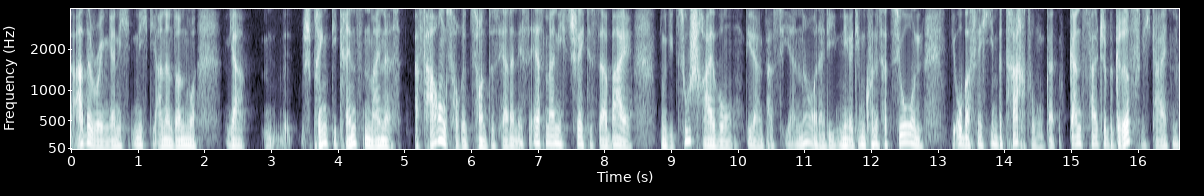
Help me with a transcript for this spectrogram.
Othering, ja, nicht, nicht die anderen, sondern nur, ja, sprengt die Grenzen meines Erfahrungshorizontes her, dann ist erstmal nichts Schlechtes dabei. Nur die Zuschreibungen, die dann passieren, ne? oder die negativen Konnotationen, die oberflächlichen Betrachtungen, ganz falsche Begrifflichkeiten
